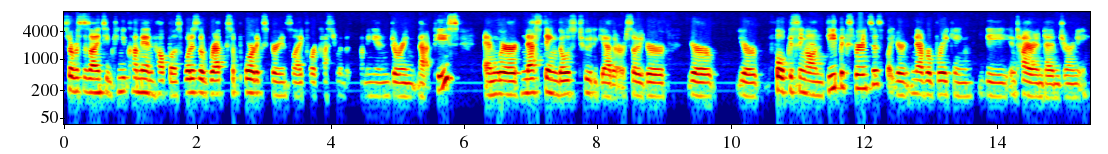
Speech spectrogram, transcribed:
service design team, can you come in and help us? What is the rep support experience like for a customer that's coming in during that piece? And we're nesting those two together. So you're you're you're focusing on deep experiences, but you're never breaking the entire end-to-end journey.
